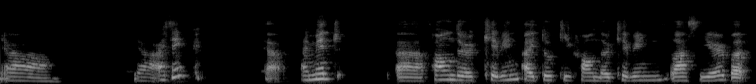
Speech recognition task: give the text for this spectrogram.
Yeah, yeah. I think yeah, I met uh, founder Kevin, Italki founder Kevin last year, but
